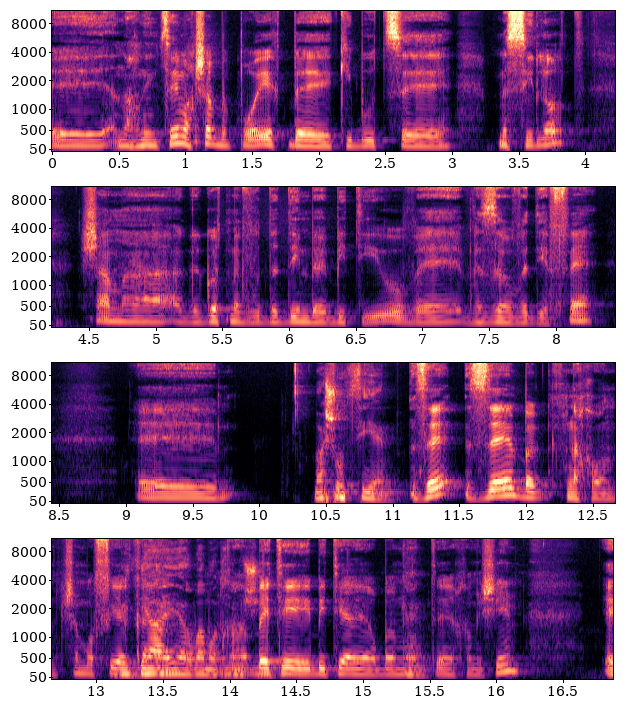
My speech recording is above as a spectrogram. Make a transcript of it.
אה, אנחנו נמצאים עכשיו בפרויקט בקיבוץ אה, מסילות, שם הגגות מבודדים ב-BTU וזה עובד יפה. אה, מה שהוא ציין. זה, זה, נכון, שמופיע BTI כאן. BTI 450. BTI 450. כן.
